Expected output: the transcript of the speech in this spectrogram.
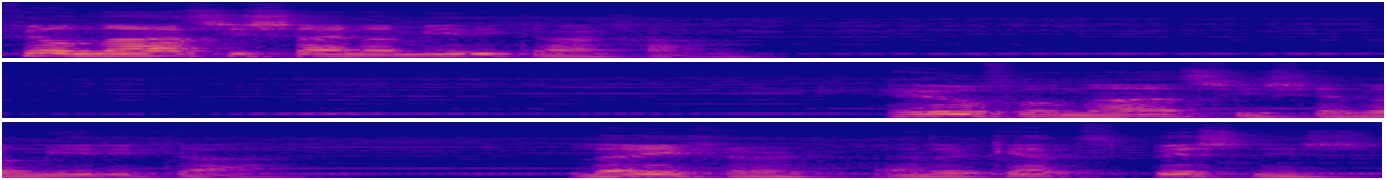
Veel naties zijn naar Amerika gegaan. Heel veel naties hebben Amerika, leger en raketbusiness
